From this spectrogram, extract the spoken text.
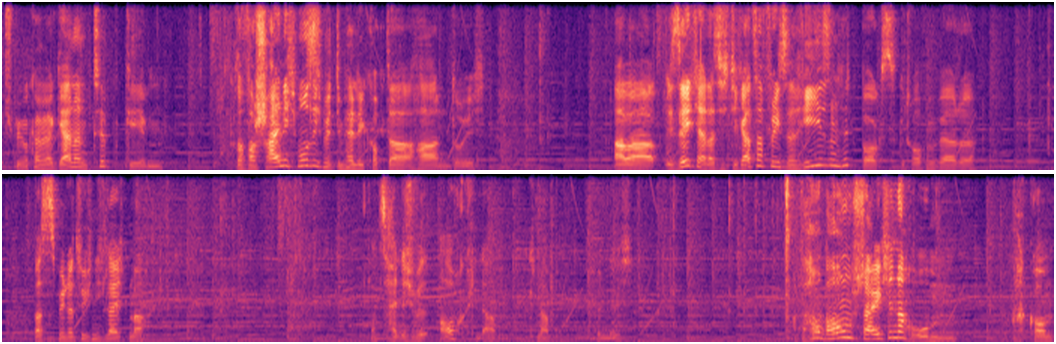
Das Spiel kann mir gerne einen Tipp geben. Doch wahrscheinlich muss ich mit dem Helikopterhahn durch. Aber ihr seht ja, dass ich die ganze Zeit für diese riesen Hitbox getroffen werde. Was es mir natürlich nicht leicht macht. Und zeitlich wird auch knapp, knapp finde ich. Warum, warum steige ich denn nach oben? Ach komm.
